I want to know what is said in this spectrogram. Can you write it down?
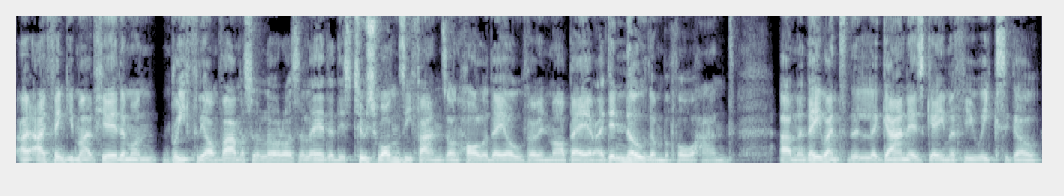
I, I think you might have heard them on briefly on Vamos or La Rosaleda. There's two Swansea fans on holiday over in Marbella. I didn't know them beforehand. Um, and they went to the Leganes game a few weeks ago,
